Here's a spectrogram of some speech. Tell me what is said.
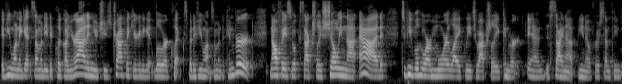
if you want to get somebody to click on your ad and you choose traffic, you're going to get lower clicks. But if you want someone to convert, now Facebook's actually showing that ad to people who are more more likely to actually convert and sign up, you know, for something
